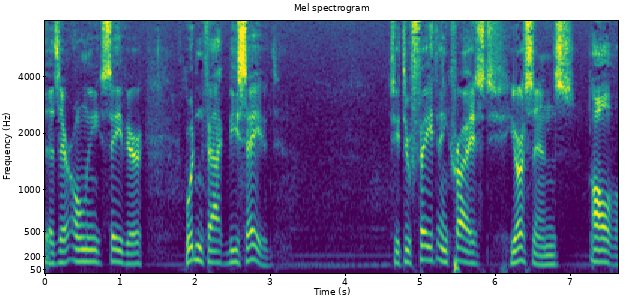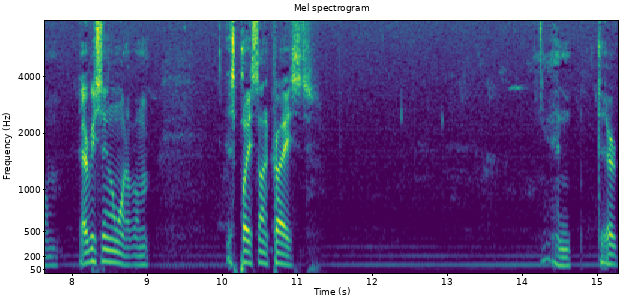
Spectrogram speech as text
as their only Savior, would in fact be saved. See, through faith in Christ, your sins, all of them, every single one of them, is placed on Christ. And they're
